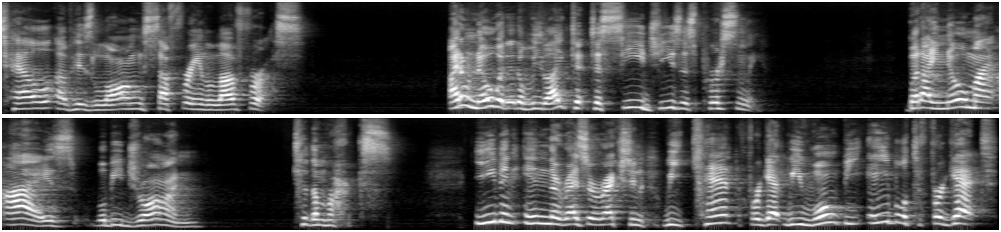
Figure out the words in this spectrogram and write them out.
tell of his long suffering love for us. I don't know what it'll be like to, to see Jesus personally but I know my eyes will be drawn to the marks. Even in the resurrection, we can't forget, we won't be able to forget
